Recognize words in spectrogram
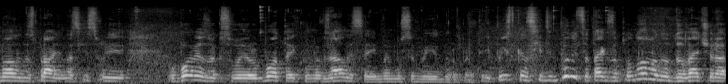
Ну але насправді у нас є свій обов'язок, своя робота, яку ми взялися, і ми мусимо її доробити. І поїздка на схід відбудеться так заплановано. До вечора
